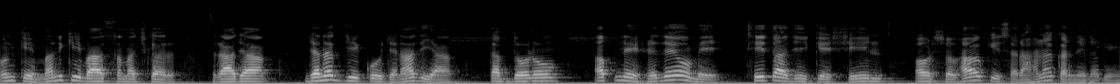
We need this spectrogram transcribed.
उनके मन की बात समझकर राजा जनक जी को जना दिया। तब दोनों अपने हृदयों में सीता जी के शील और स्वभाव की सराहना करने लगे।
